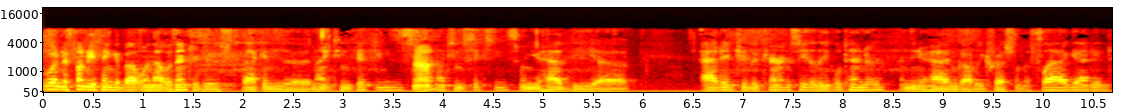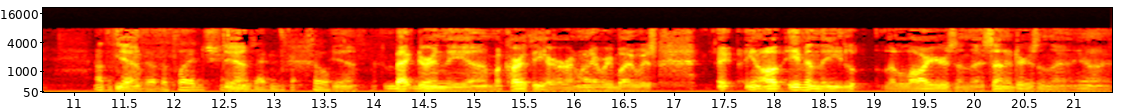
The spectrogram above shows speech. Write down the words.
Well, the funny thing about when that was introduced back in the 1950s, Uh-huh. 1960s, when you had the uh, added to the currency, the legal tender, and then you had "In God We Trust" on the flag added, not the flag, Yeah. the, the pledge. Yeah. so Yeah, back during the uh, McCarthy era, and when everybody was, uh, you know, even the the lawyers and the senators and the you know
